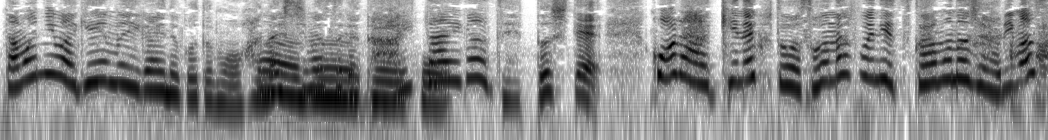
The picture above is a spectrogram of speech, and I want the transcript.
たまにはゲーム以外のこともお話ししますが、大体が Z して、こら、キネクトはそんな風に使うものじゃありません。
